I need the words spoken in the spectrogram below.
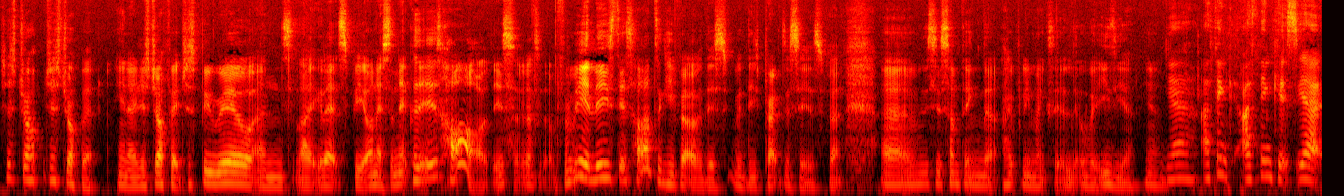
just drop just drop it you know just drop it. Just be real and like let's be honest. And it because it is hard. It's for me at least it's hard to keep up with this with these practices. But um, this is something that hopefully makes it a little bit easier. Yeah. Yeah, I think I think it's yeah,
